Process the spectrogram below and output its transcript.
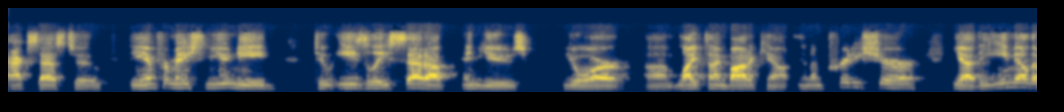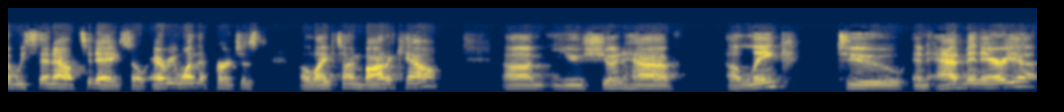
access to the information you need to easily set up and use your um, lifetime bot account. And I'm pretty sure, yeah, the email that we sent out today. So everyone that purchased a lifetime bot account, um, you should have a link to an admin area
